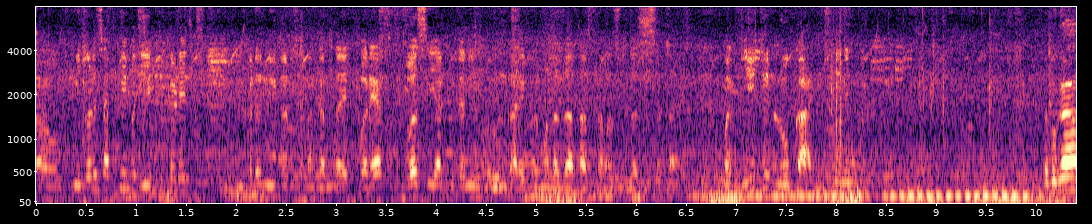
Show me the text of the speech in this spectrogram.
आहोत निकोले साहेब की एकीकडे इकडे निदर्शनं करतायत. बऱ्याच बस या ठिकाणी भरून कार्यक्रमाला जात असताना सुद्धा दिसत आहे मग ही जी लोक आहेत ही नेमकं तर बघा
